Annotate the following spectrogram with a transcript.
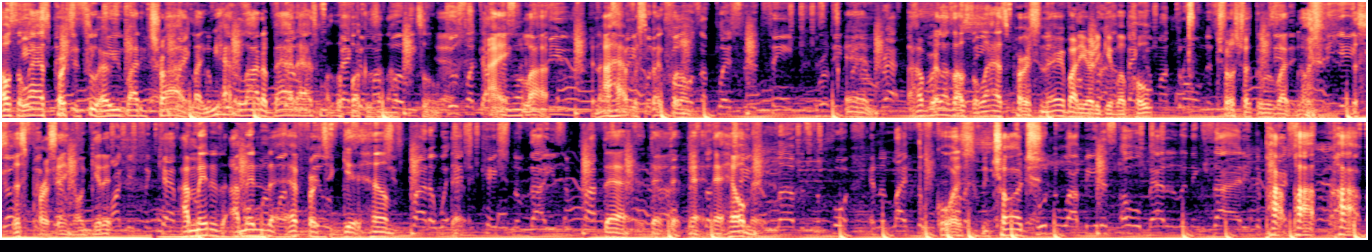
I was the last person too. Everybody tried. Like we had a lot of badass motherfuckers in our platoon. I ain't gonna lie, and I have respect for them. And I realized I was the last person. Everybody already gave up hope. Drill instructor was like, no, this, this person ain't gonna get it. I made it. I made it an effort to get him that that that that, that, that helmet. Of course, we charge. Pop, pop, pop.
